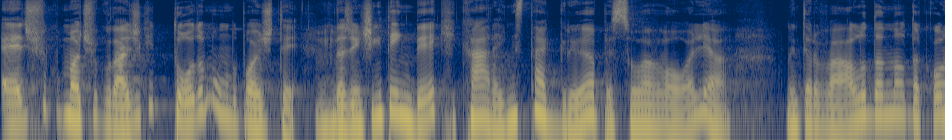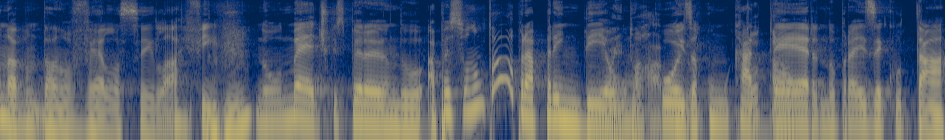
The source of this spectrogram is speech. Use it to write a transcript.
é uma dificuldade que todo mundo pode ter. Da gente entender que, cara, Instagram, a pessoa olha no intervalo da, no- da, da novela, sei lá, enfim, no médico esperando. A pessoa não tá lá pra aprender Momento alguma rápido. coisa com um caderno pra executar.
